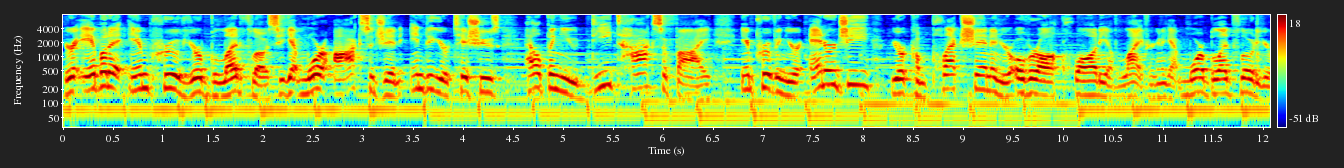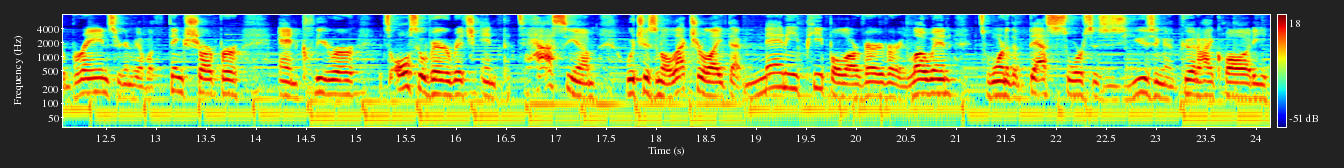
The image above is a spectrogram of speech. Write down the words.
you're able to improve your blood flow so you get more oxygen into your tissues, helping you detoxify, improving your energy, your complexion, and your overall quality of life. You're gonna get more blood flow to your brain, so you're gonna be able to think sharper and clearer. It's also very rich in potassium, which is an electrolyte that many people are very, very low in. It's one of the best sources is using a good high quality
